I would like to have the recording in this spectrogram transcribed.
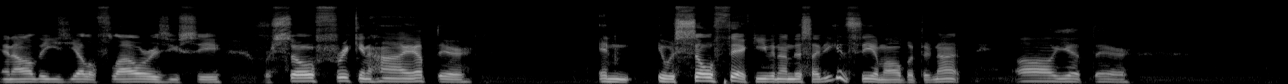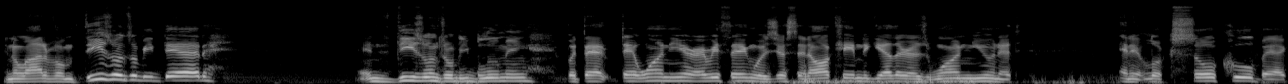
and all these yellow flowers you see were so freaking high up there. And it was so thick even on this side. You can see them all, but they're not all yet there and a lot of them these ones will be dead and these ones will be blooming but that that one year everything was just it all came together as one unit and it looks so cool back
